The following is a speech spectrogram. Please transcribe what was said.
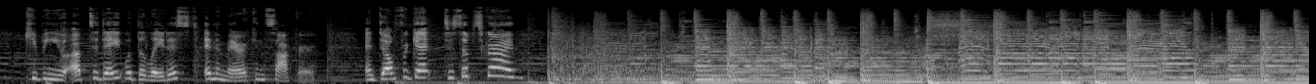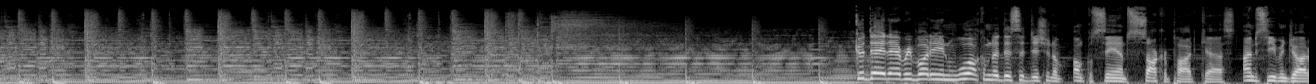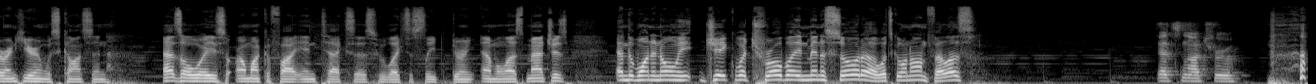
keeping you up to date with the latest in American soccer. And don't forget to subscribe. Good day to everybody, and welcome to this edition of Uncle Sam's Soccer Podcast. I'm Steven Jodaran here in Wisconsin. As always, Kafai in Texas, who likes to sleep during MLS matches, and the one and only Jake Watroba in Minnesota. What's going on, fellas? That's not true.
